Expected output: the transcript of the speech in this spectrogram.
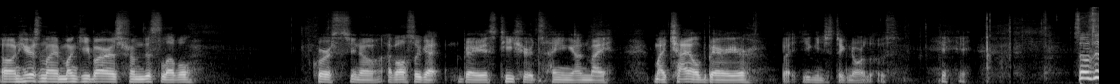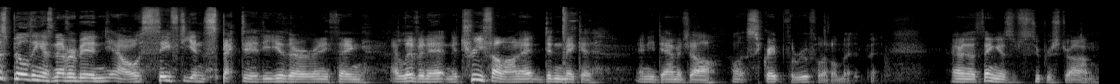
Oh, and here's my monkey bars from this level. Of course, you know, I've also got various t-shirts hanging on my, my child barrier, but you can just ignore those. so this building has never been, you know, safety inspected either or anything. I live in it and a tree fell on it and didn't make a, any damage at all. Well, it scraped the roof a little bit, but I mean, the thing is super strong.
